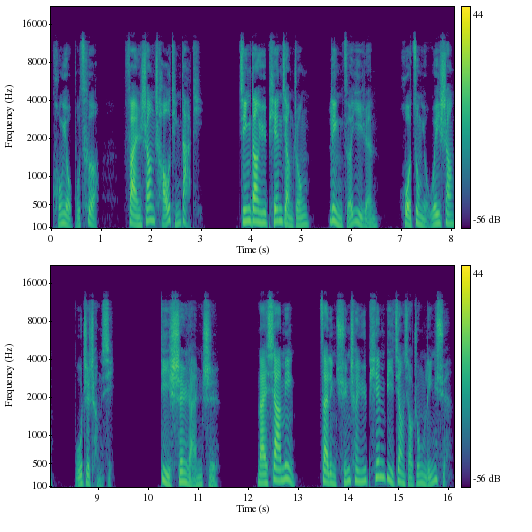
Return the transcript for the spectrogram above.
恐有不测，反伤朝廷大体。今当于偏将中另择一人，或纵有微伤，不致成戏。帝深然之，乃下命。”再令群臣于偏僻将校中遴选。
